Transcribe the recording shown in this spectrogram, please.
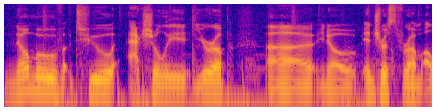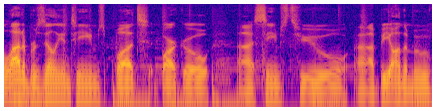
no move to actually Europe. Uh, you know, interest from a lot of Brazilian teams, but Barco uh, seems to uh, be on the move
